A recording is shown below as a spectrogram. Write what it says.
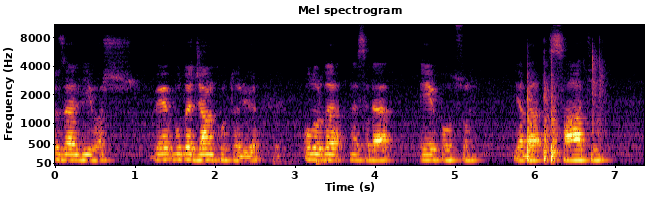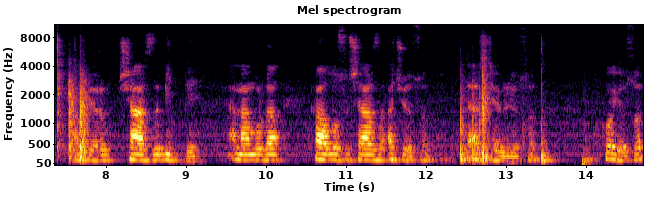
özelliği var. Ve bu da can kurtarıyor. Olur da mesela AirPods'un ya da saatin atıyorum şarjı bitti. Hemen buradan kablosuz şarjı açıyorsun. Ters çeviriyorsun. Koyuyorsun.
